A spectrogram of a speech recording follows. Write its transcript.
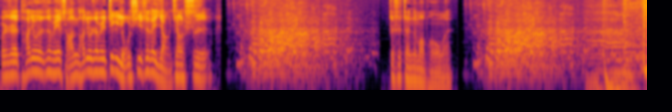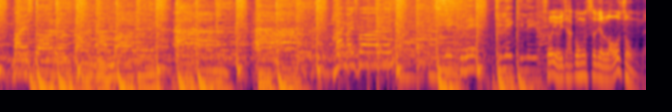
不是，他就认为啥呢？他就认为这个游戏是在养僵尸。这是真的吗，朋友们？说有一家公司的老总呢，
